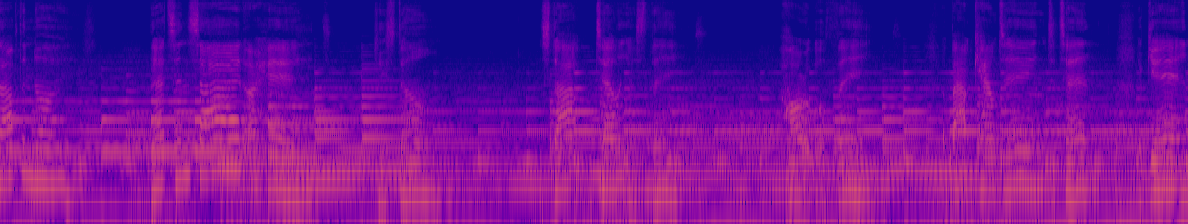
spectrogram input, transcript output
stop the noise that's inside our heads, please don't stop telling us things, horrible things about counting to ten again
